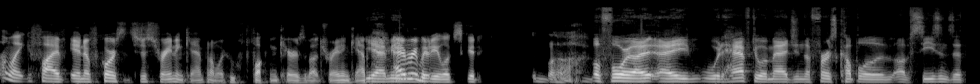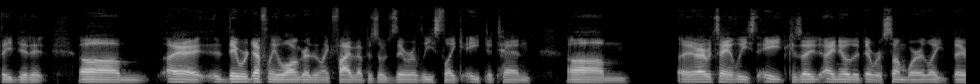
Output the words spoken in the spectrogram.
I'm like five, and of course it's just training camp. And I'm like, who fucking cares about training camp? Yeah, I mean, everybody looks good. Ugh. Before I, I, would have to imagine the first couple of, of seasons that they did it, um, I, they were definitely longer than like five episodes. They were at least like eight to ten. Um, I would say at least eight because I, I know that there were somewhere like they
